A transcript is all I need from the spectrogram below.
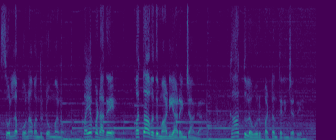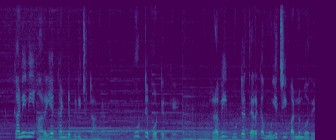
சொல்ல போனா வந்துட்டோம் மனோ. பயப்படாதே. பத்தாவது மாடி அடைஞ்சாங்க. காத்துல ஒரு பட்டம் தெரிஞ்சது. கணினி அறைய கண்டுபிடிச்சுட்டாங்க. பூட்டு போட்டிருக்கு. ரவி பூட்ட திறக்க முயற்சி பண்ணும்போது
